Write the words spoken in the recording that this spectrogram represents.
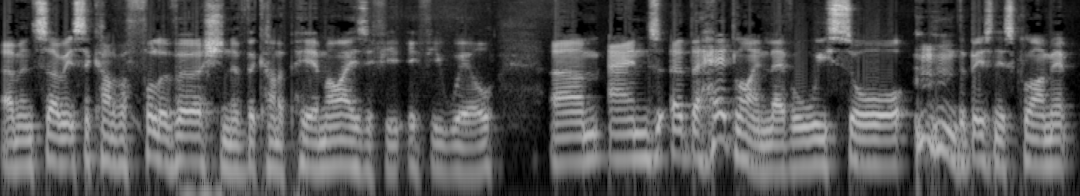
um, and so it's a kind of a fuller version of the kind of PMIs, if you if you will. Um, and at the headline level, we saw the business climate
